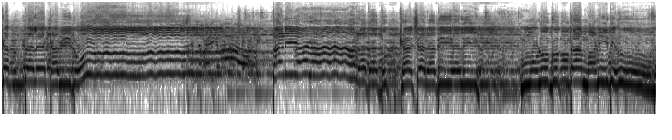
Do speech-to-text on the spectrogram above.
ಕತ್ತಲೆ ಕವಿದು. ತಣಿಯಲಾರದ ದುಃಖ ಶರದಿಯಲಿ ಮುಳುಗುತ್ತ ಮಣಿದಿಲ್ದ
